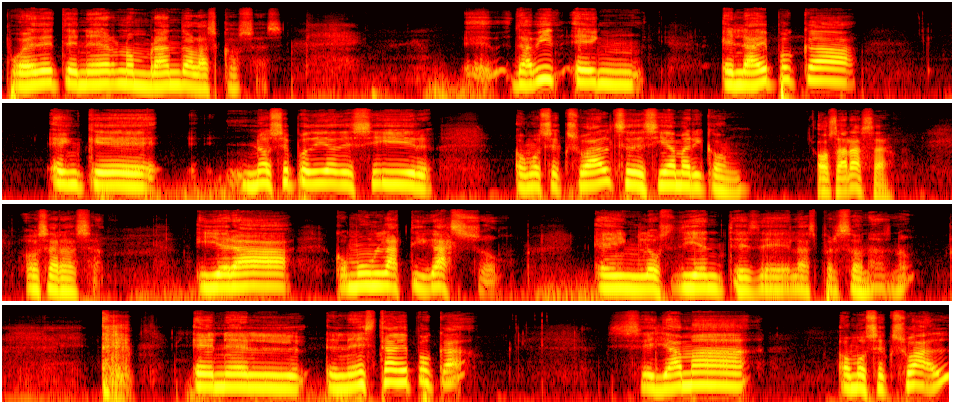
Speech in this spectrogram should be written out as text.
puede tener nombrando a las cosas. Eh, David, en, en la época en que no se podía decir homosexual, se decía maricón. O zaraza. O zaraza. Y era como un latigazo en los dientes de las personas, ¿no? En, el, en esta época se llama homosexual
